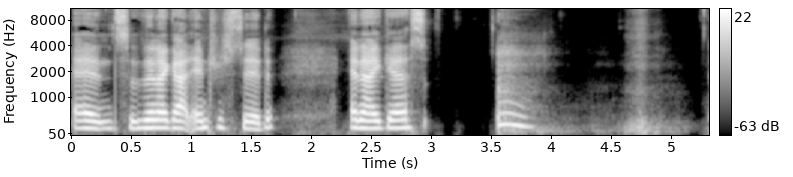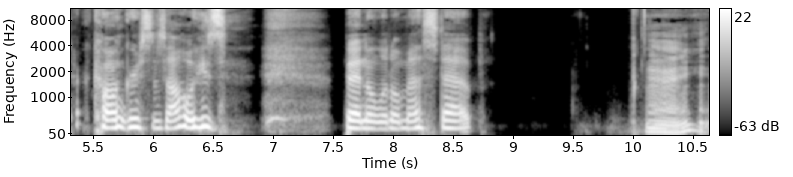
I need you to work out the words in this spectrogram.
And so then I got interested and I guess our Congress has always been a little messed up. All right.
